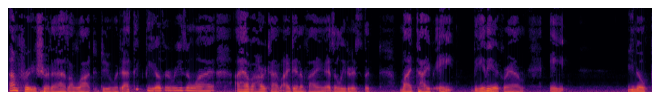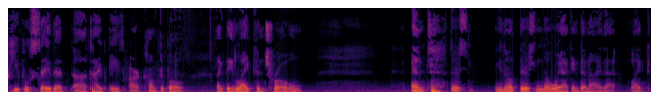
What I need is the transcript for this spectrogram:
I'm pretty sure that has a lot to do with it. I think the other reason why I have a hard time identifying as a leader is the my type eight, the Enneagram eight. You know, people say that uh, type eights are comfortable, like they like control, and there's, you know, there's no way I can deny that. Like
